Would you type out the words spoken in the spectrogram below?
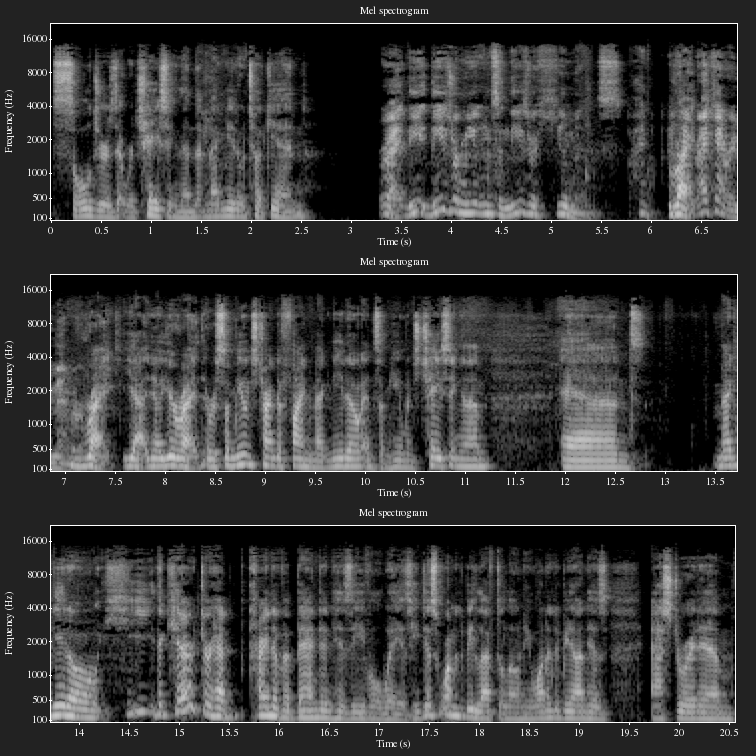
soldiers that were chasing them that Magneto took in. Right. The, these are mutants and these are humans. I, I Right. Can't, I can't remember. Right. Yeah, no, you're right. There were some mutants trying to find Magneto and some humans chasing them. And Magneto, he the character had kind of abandoned his evil ways. He just wanted to be left alone. He wanted to be on his asteroid M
